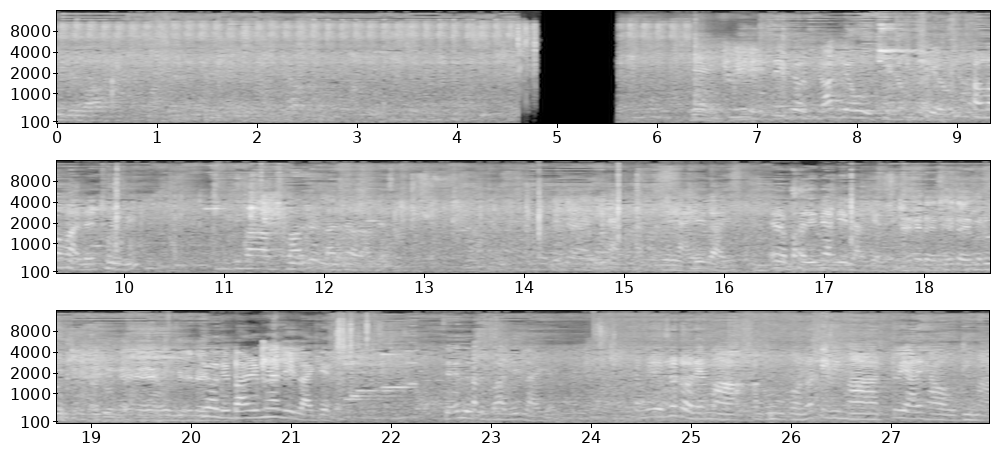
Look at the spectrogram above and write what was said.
သိပြော ကားပြောဖို့အချိန်တော့မရှိဘူး။ဆောင်းလုံးကလည်းထိုးပြီ။ဒီမှာဘာလို့လာကြတာလဲ။လေးလိုက်လေးလိုက်အဲ့တော့ဘာတွေများလေးလိုက်ခဲ့လဲ။နိုင်ငံတိုင်းတိုင်းမလို့ဖြစ်တယ်အဲဟုတ်ပြီ။ပြောလေဘာတွေများလေးလိုက်ခဲ့လဲ။ဒါလို့ဆိုဘာလေးလိုက်ခဲ့လဲတမီးတို့လွတ်တော်ထဲမှာအခုပေါ့နော် TV မှာတွေ့ရတဲ့ဟာကိုဒီမှာ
